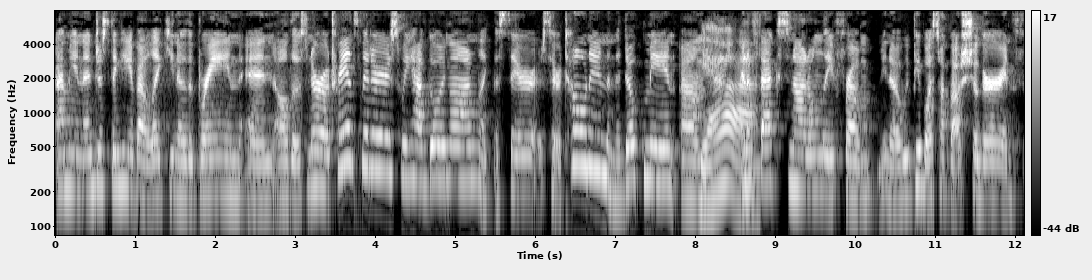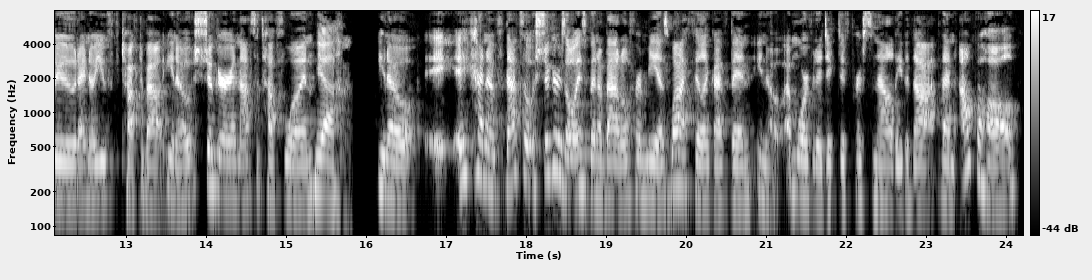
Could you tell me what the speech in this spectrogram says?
I mean, and just thinking about like, you know, the brain and all those neurotransmitters we have going on, like the ser- serotonin and the dopamine. Um, yeah. And effects not only from, you know, we, people always talk about sugar and food. I know you've talked about, you know, sugar and that's a tough one. Yeah you know, it, it, kind of that's a, sugar's always been a battle for me as well. I feel like I've been, you know, a more of an addictive personality to that than alcohol.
